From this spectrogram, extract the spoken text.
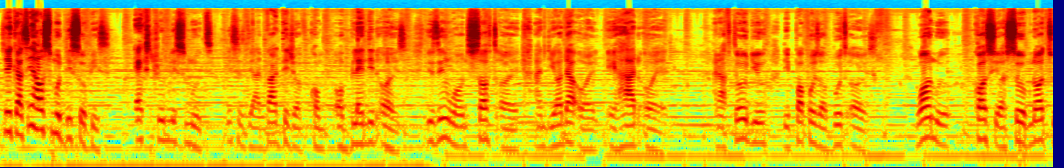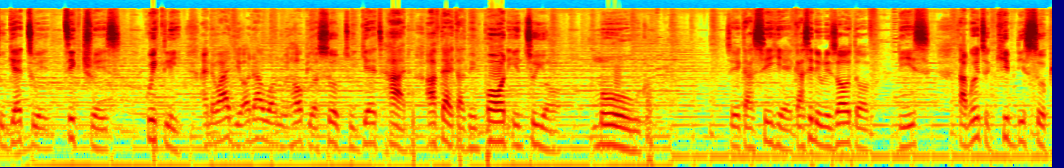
So you can see how smooth this soap is. Extremely smooth. This is the advantage of, of blending oils using one soft oil and the other oil a hard oil. And i've told you the purpose of both oils. One will cause your soap not to get to a thick trace quickly and while the other one will help your soap to get hard after it has been poured into your mold. So you can see here you can see the result of this. So i'm going to keep this soap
